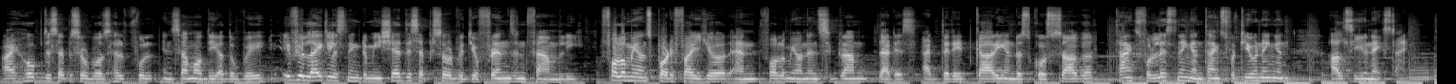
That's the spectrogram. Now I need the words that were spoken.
I hope this episode was helpful in some or the other way. If you like listening to me, share this episode with your friends and family. Follow me on Spotify here and follow me on Instagram, that is at the rate Kari underscore Sagar. Thanks for listening and thanks for tuning in. I'll see you next time.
